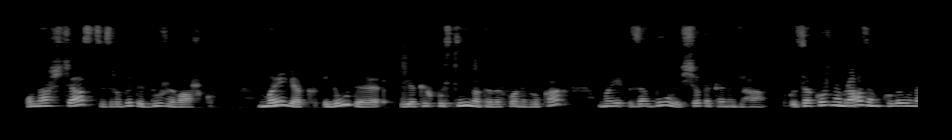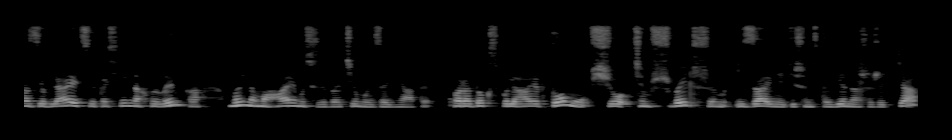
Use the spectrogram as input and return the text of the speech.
У наш час це зробити дуже важко. Ми, як люди, у яких постійно телефони в руках, ми забули, що таке нудьга. За кожним разом, коли у нас з'являється якась вільна хвилинка, ми намагаємося себе чимось зайняти. Парадокс полягає в тому, що чим швидшим і зайнятішим стає наше життя,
